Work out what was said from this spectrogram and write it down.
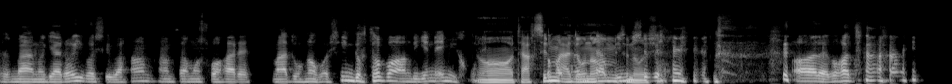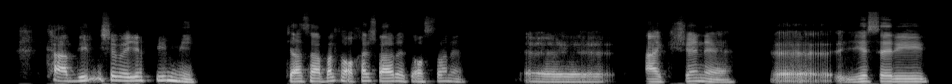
معناگرایی باشی و هم همزمان شوهر مدونا باشی. این دوتا با هم دیگه نمی‌خونه. آه تقصیر مدونا هم می‌تونه باشه. آره بخاطر تبدیل میشه به یه فیلمی که از اول تا آخرش قرار داستان اکشن یه سری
